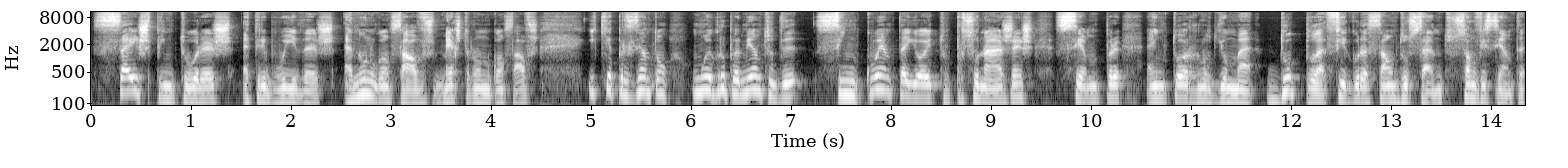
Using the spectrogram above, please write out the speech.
seis pinturas atribuídas a Nuno Gonçalves, mestre Nuno Gonçalves, e que apresentam um agrupamento de 58 personagens, sempre em torno de uma dupla figuração do santo, São Vicente.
